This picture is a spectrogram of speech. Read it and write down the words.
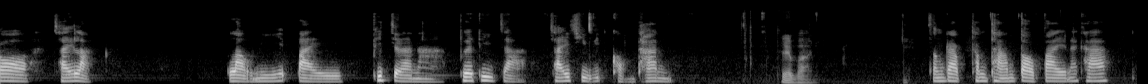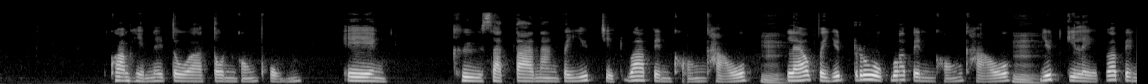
ก็ใช้หลักเหล่านี้ไปพิจารณาเพื่อที่จะใช้ชีวิตของท่านเจ้าบานสำหรับคำถามต่อไปนะคะ ความเห็นในตัวตนของผมเองคือสัตตานางไปยึดจิตว่าเป็นของเขา แล้วไปยึดรูปว่าเป็นของเขา ยึดกิเลสว่าเป็น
